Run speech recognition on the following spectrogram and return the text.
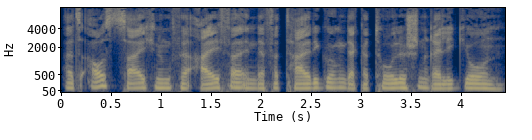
als Auszeichnung für Eifer in der Verteidigung der katholischen Religion.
